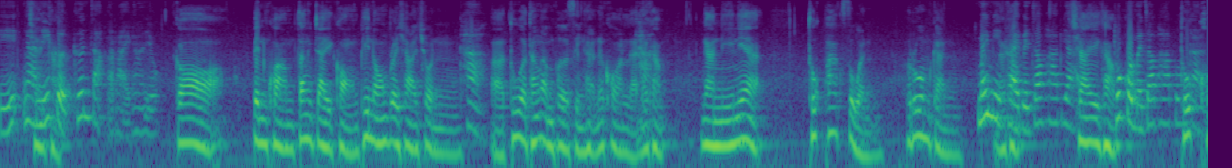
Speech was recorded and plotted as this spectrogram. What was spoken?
นี้ งานนี้ใช่ครับ เกิดขึ้นจากอะไรคะนายก ก็เป็นความตั้งใจของพี่น้องประชาชนค่ะ อ่าทั่วทั้งอำเภอสิงหานครแหละค่ะนะครับ งานนี้เนี่ยทุกภาคส่วนร่วมกัน ไม่มีนะครับใครเป็นเจ้าภาพใหญ่ใช่ครับ ทุกคนเป็นเจ้าภาพร่วมทุกกันค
